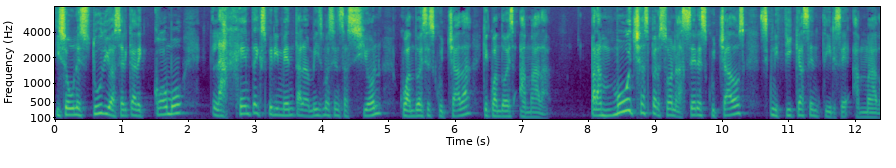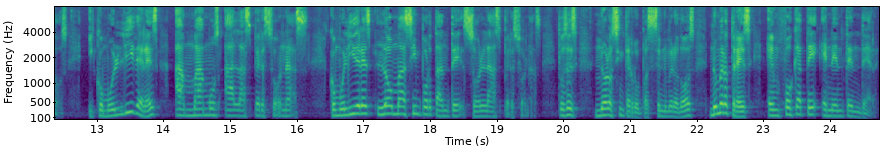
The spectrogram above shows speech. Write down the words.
hizo un estudio acerca de cómo la gente experimenta la misma sensación cuando es escuchada que cuando es amada. Para muchas personas ser escuchados significa sentirse amados. Y como líderes amamos a las personas. Como líderes lo más importante son las personas. Entonces no los interrumpas. Es el número dos. Número tres, enfócate en entender.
